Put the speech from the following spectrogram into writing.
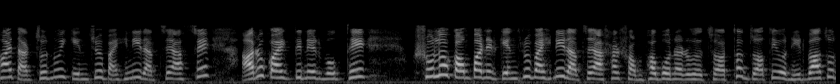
হয় তার জন্যই কেন্দ্রীয় বাহিনী রাজ্যে আসছে। আরও কয়েকদিনের মধ্যে ষোলো কোম্পানির কেন্দ্রীয় বাহিনী রাজ্যে আসার সম্ভাবনা রয়েছে। অর্থাৎ জাতীয় নির্বাচন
